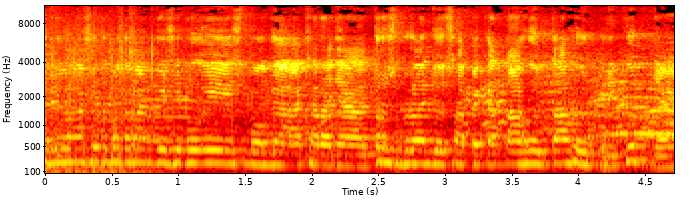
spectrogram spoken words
Terima kasih teman-teman Visip UI. Semoga acaranya terus berlanjut sampai ke tahun-tahun berikutnya.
